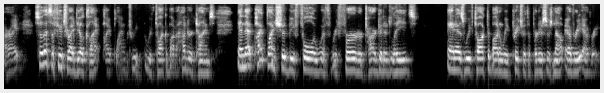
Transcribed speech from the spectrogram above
All right. So that's the future ideal client pipeline, which we, we've talked about a hundred times. And that pipeline should be full with referred or targeted leads. And as we've talked about and we preach with the producers now, every, every,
